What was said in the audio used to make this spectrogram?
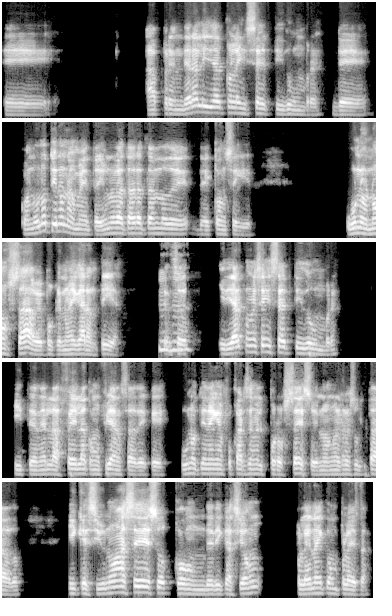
eh, aprender a lidiar con la incertidumbre de cuando uno tiene una meta y uno la está tratando de, conseguir, uno no sabe porque no hay garantía. Entonces, lidiar con esa incertidumbre y tener la fe y la confianza de que uno tiene que enfocarse en el proceso y no en el resultado, y que si uno hace eso con dedicación plena y completa,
